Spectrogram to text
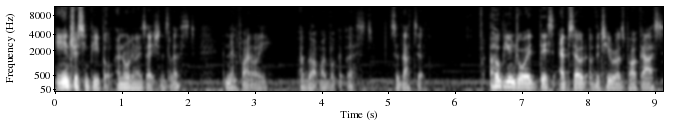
interesting people and organizations list. And then finally, I've got my bucket list. So that's it. I hope you enjoyed this episode of the Two Roads podcast.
